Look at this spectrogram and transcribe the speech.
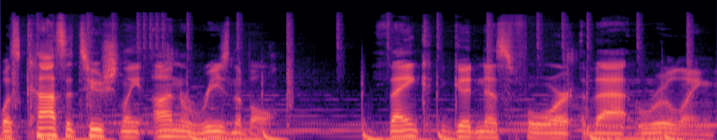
was constitutionally unreasonable. Thank goodness for that ruling.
